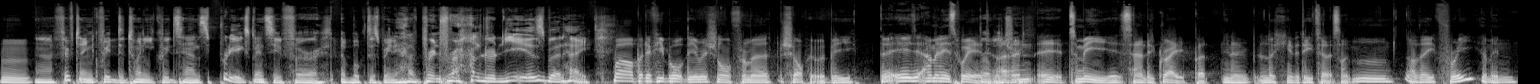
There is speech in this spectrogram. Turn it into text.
hmm. Uh, 15 quid to 20 quid sounds pretty expensive for a book that's been out of print for 100 years, but hey, Well, but if you bought the original from a shop, it would be. It I mean, it's weird, uh, and it, to me, it sounded great. But you know, looking at the detail, it's like, mm, are they free? I mean,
